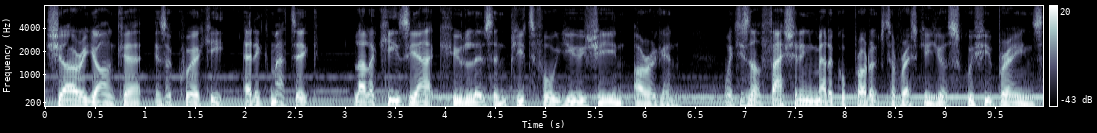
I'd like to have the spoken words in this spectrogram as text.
Shara Jahnke is a quirky, enigmatic Lalakesiac who lives in beautiful Eugene, Oregon. When she's not fashioning medical products to rescue your squishy brains,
